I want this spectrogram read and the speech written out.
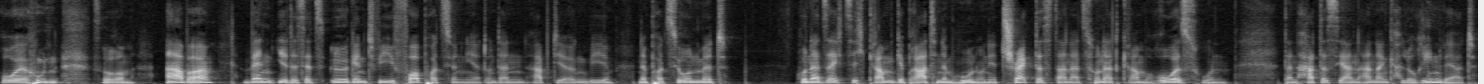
rohe Huhn, so rum. Aber wenn ihr das jetzt irgendwie vorportioniert und dann habt ihr irgendwie eine Portion mit 160 Gramm gebratenem Huhn und ihr trackt es dann als 100 Gramm rohes Huhn, dann hat es ja einen anderen Kalorienwert.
